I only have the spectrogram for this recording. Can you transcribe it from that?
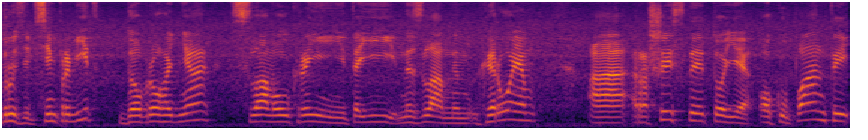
Друзі, всім привіт! Доброго дня! Слава Україні та її незламним героям! А рашисти то є окупанти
